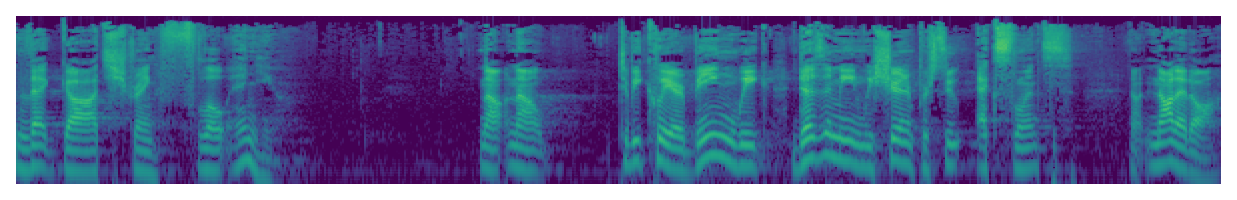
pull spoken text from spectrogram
and let God's strength flow in you. Now, now, to be clear, being weak doesn't mean we shouldn't pursue excellence. No, not at all.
